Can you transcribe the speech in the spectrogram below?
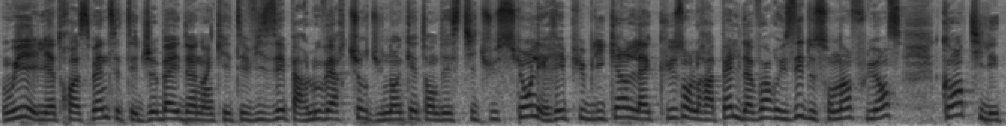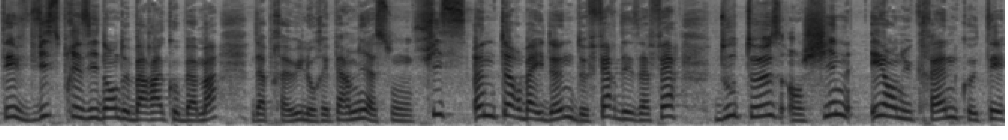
Oui, il y a trois semaines, c'était Joe Biden hein, qui était visé par l'ouverture d'une enquête en destitution. Les républicains l'accusent, on le rappelle, d'avoir usé de son influence quand il était vice-président de Barack Obama. D'après eux, il aurait permis à son fils Hunter Biden de faire des affaires douteuses en Chine et en Ukraine. Côté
